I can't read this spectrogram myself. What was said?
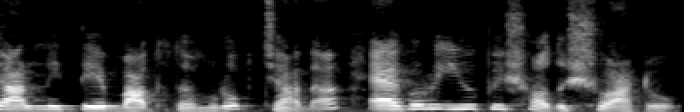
চাল নিতে বাধ্যতামূলক চাঁদা, এগারো ইউপি সদস্য আটক।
